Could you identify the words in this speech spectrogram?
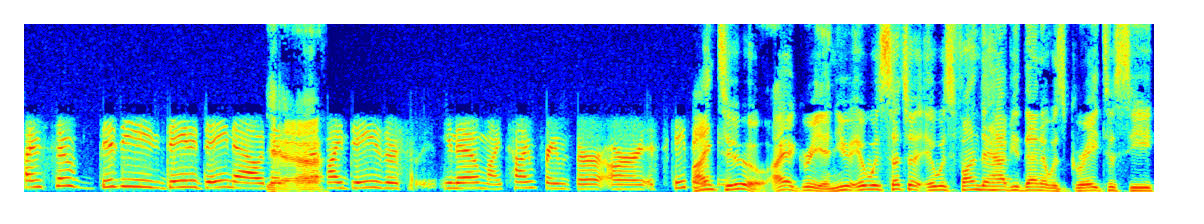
I'm so busy day to day now that, yeah. that, my days are, you know, my time frames are, are escaping. Mine too. I agree. And you, it was such a, it was fun to have you then. It was great to see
